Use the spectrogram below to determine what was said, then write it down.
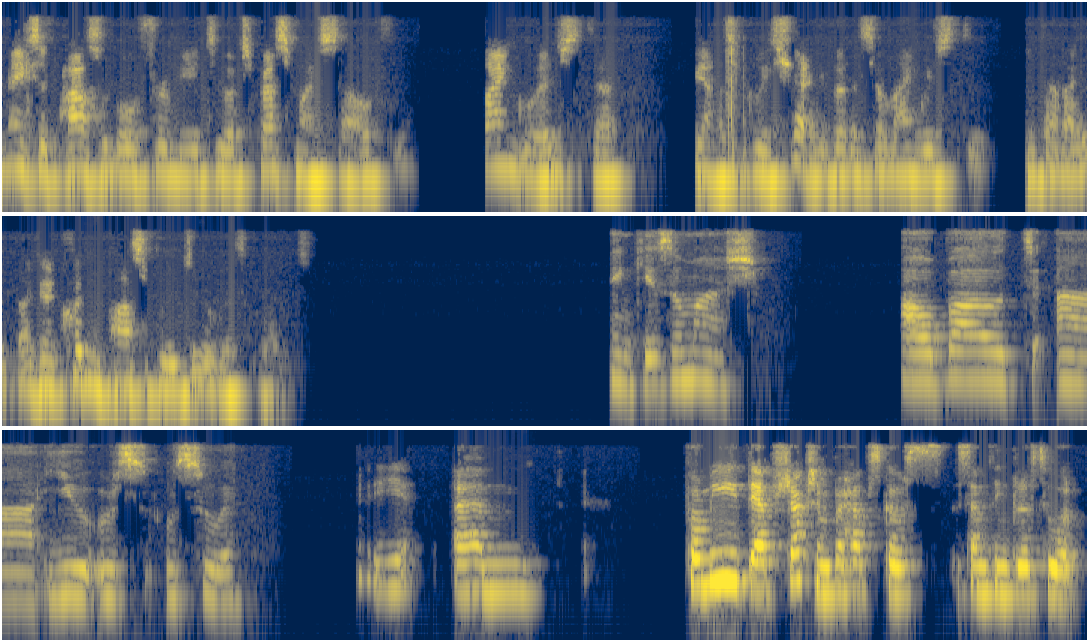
makes it possible for me to express myself in language that, again, it's a cliche, but it's a language that I, like I couldn't possibly do with words. Thank you so much. How about uh, you, Usue? Yeah. Um, for me, the abstraction perhaps goes something close to what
